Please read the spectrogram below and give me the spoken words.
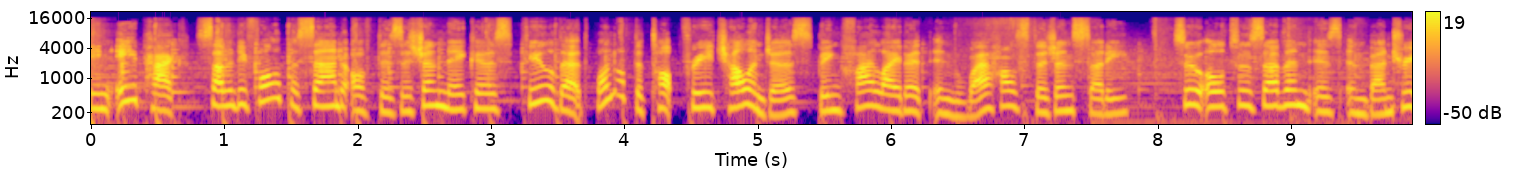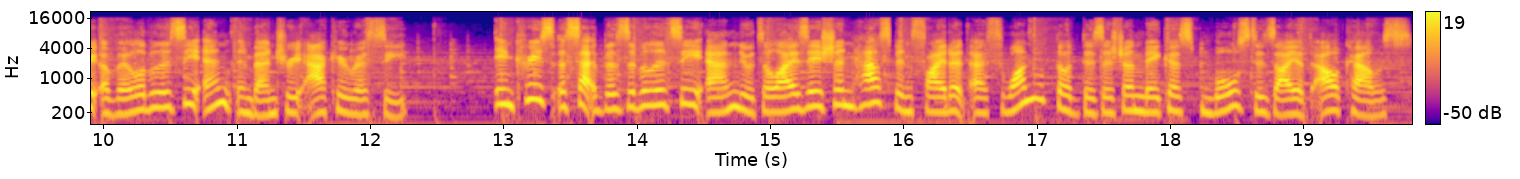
In APAC, 74% of decision makers feel that one of the top three challenges being highlighted in Warehouse Vision Study 2027 is inventory availability and inventory accuracy. Increased asset visibility and utilization has been cited as one of the decision makers' most desired outcomes.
